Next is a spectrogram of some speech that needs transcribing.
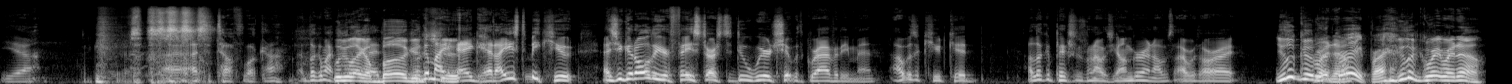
Yeah. Uh, that's a tough look, huh? Look at my Looking like a bug Look and at my egg head. I used to be cute. As you get older, your face starts to do weird shit with gravity, man. I was a cute kid. I look at pictures when I was younger, and I was I was all right. You look good right look now. great, Bryan. You look great right now.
